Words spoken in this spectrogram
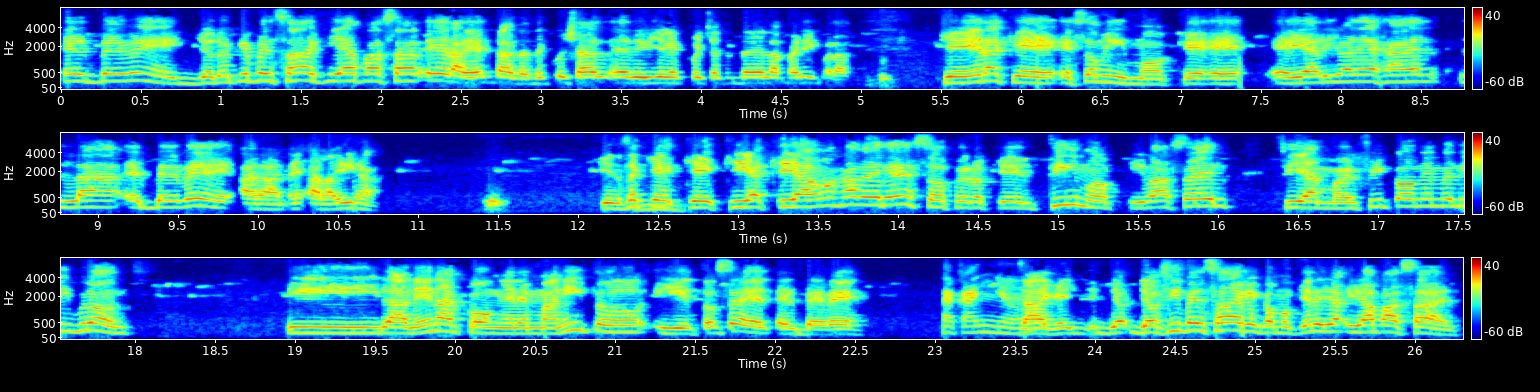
el bebé, yo lo que pensaba que iba a pasar era, antes de escuchar el review que escuchaste de la película, que era que eso mismo, que eh, ella le iba a dejar la, el bebé a la, a la hija. Y entonces que, que, que, que, íbamos a ver eso, pero que el team up iba a ser si a Murphy con Emily Blunt y la nena con el hermanito y entonces el, bebé. cañón. O sea, que yo, yo sí pensaba que como quiera iba, iba a pasar,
